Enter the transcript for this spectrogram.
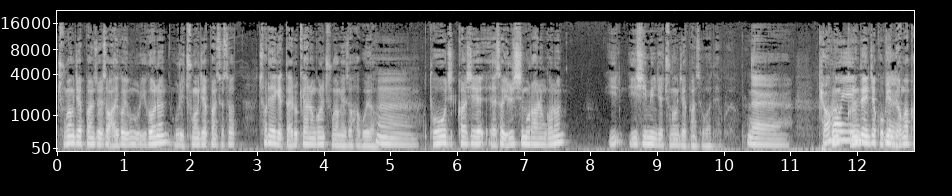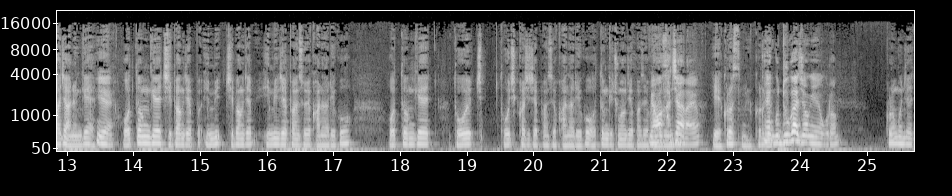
중앙 재판소에서 아 이거 이거는 우리 중앙 재판소에서 처리하겠다 이렇게 하는 거는 중앙에서 하고요. 음. 도직할시에서 1심으로 하는 거는 이, 2심이 이제 중앙 재판소가 되고요. 네. 변호인 그런데 이제 그게 예. 명확하지 않은 게 예. 어떤 게 지방재판 지방재 인민재판소의 관할이고 어떤 게 도, 도직화시 재판소의 관할이고 어떤 게 중앙재판소의 명확하지 않아요? 예, 그렇습니다. 그냥 뭐 누가 정해요, 그럼? 그런 건 이제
